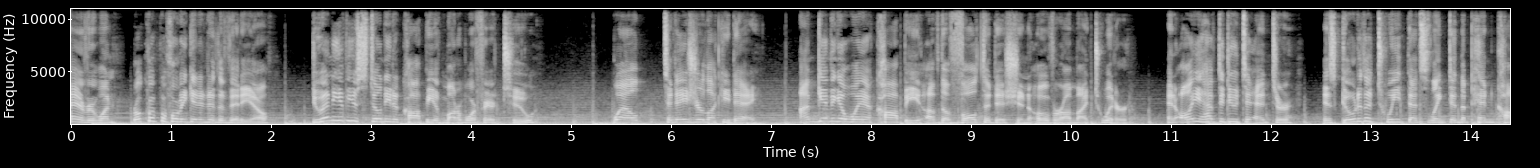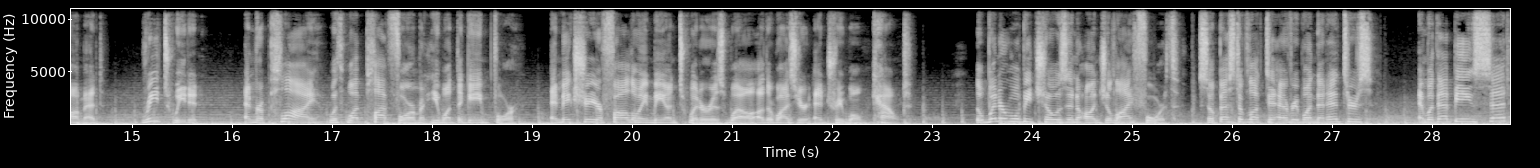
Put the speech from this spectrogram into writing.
Hey everyone, real quick before we get into the video, do any of you still need a copy of Modern Warfare 2? Well, today's your lucky day. I'm giving away a copy of the Vault Edition over on my Twitter, and all you have to do to enter is go to the tweet that's linked in the pinned comment, retweet it, and reply with what platform you want the game for. And make sure you're following me on Twitter as well, otherwise your entry won't count. The winner will be chosen on July 4th, so best of luck to everyone that enters. And with that being said,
